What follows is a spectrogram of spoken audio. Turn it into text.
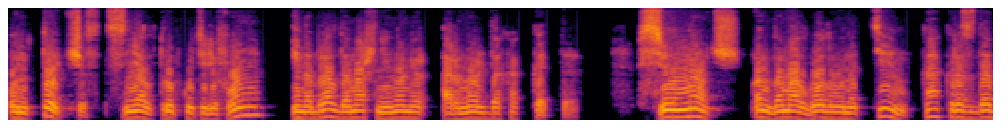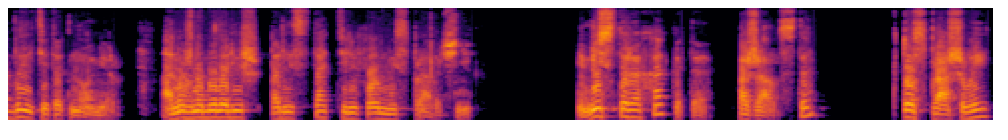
он тотчас снял трубку телефона и набрал домашний номер Арнольда Хаккетта. Всю ночь он ломал голову над тем, как раздобыть этот номер, а нужно было лишь полистать телефонный справочник. «Мистера Хаккета, пожалуйста». «Кто спрашивает?»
